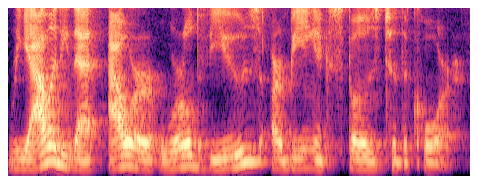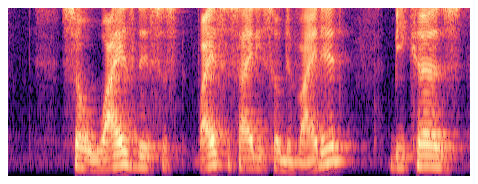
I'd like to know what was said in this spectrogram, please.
reality that our worldviews are being exposed to the core. So why is this why is society so divided? Because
